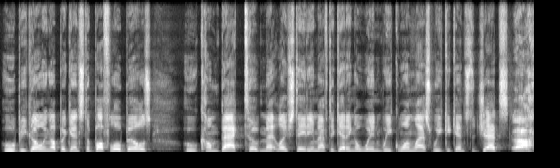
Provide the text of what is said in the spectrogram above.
who will be going up against the Buffalo Bills, who come back to MetLife Stadium after getting a win week one last week against the Jets. Ugh,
